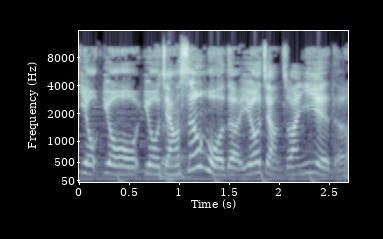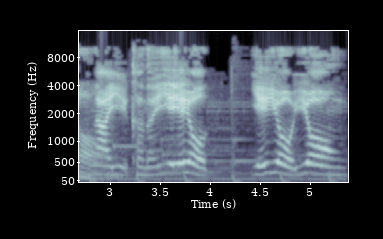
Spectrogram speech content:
有有有讲生活的，也有讲专业的，哦、那也可能也有也有用。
